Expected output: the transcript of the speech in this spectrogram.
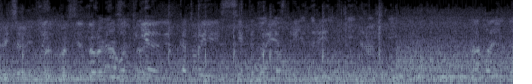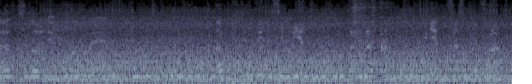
Швейцария. Надо просить А дорогой. вот где, которые, все, которые я встретил. Нормально, да? Стольник. Допустим, велосипед. Где-то за 100 франков.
